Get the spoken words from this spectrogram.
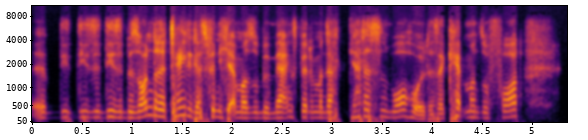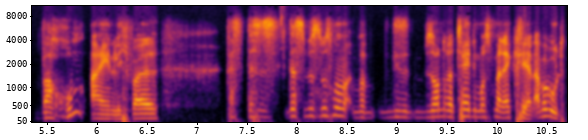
äh, die, diese, diese besondere Technik, das finde ich ja immer so bemerkenswert, wenn man sagt, ja, das ist ein Warhol, das erkennt man sofort. Warum eigentlich? Weil das, das ist, das muss, muss man, diese besondere Technik muss man erklären. Aber gut,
